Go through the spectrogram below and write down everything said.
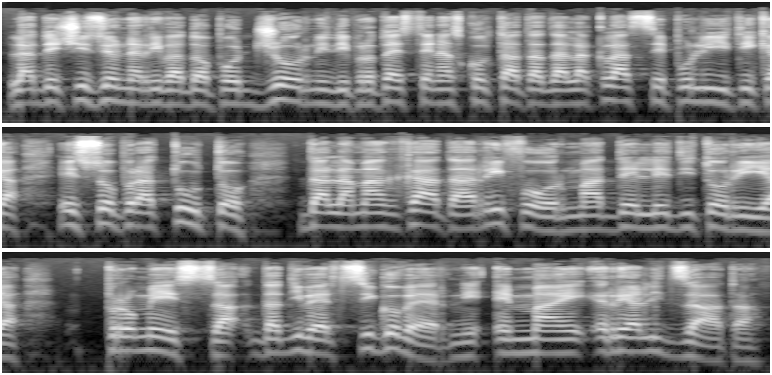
La decisione arriva dopo giorni di protesta inascoltata dalla classe politica e soprattutto dalla mancata riforma dell'editoria, promessa da diversi governi e mai realizzata.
